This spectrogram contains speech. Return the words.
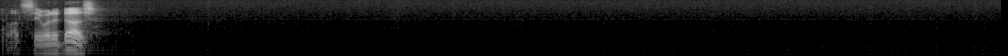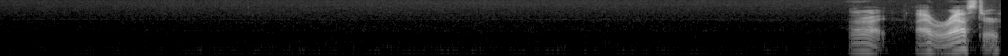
And let's see what it does. All right, I have a raster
